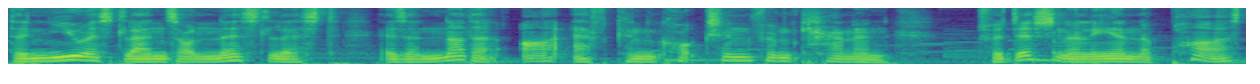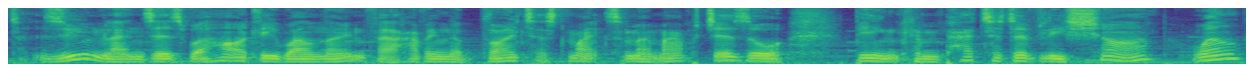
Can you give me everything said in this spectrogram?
the newest lens on this list is another RF concoction from Canon, Traditionally in the past, zoom lenses were hardly well known for having the brightest maximum apertures or being competitively sharp. Well,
